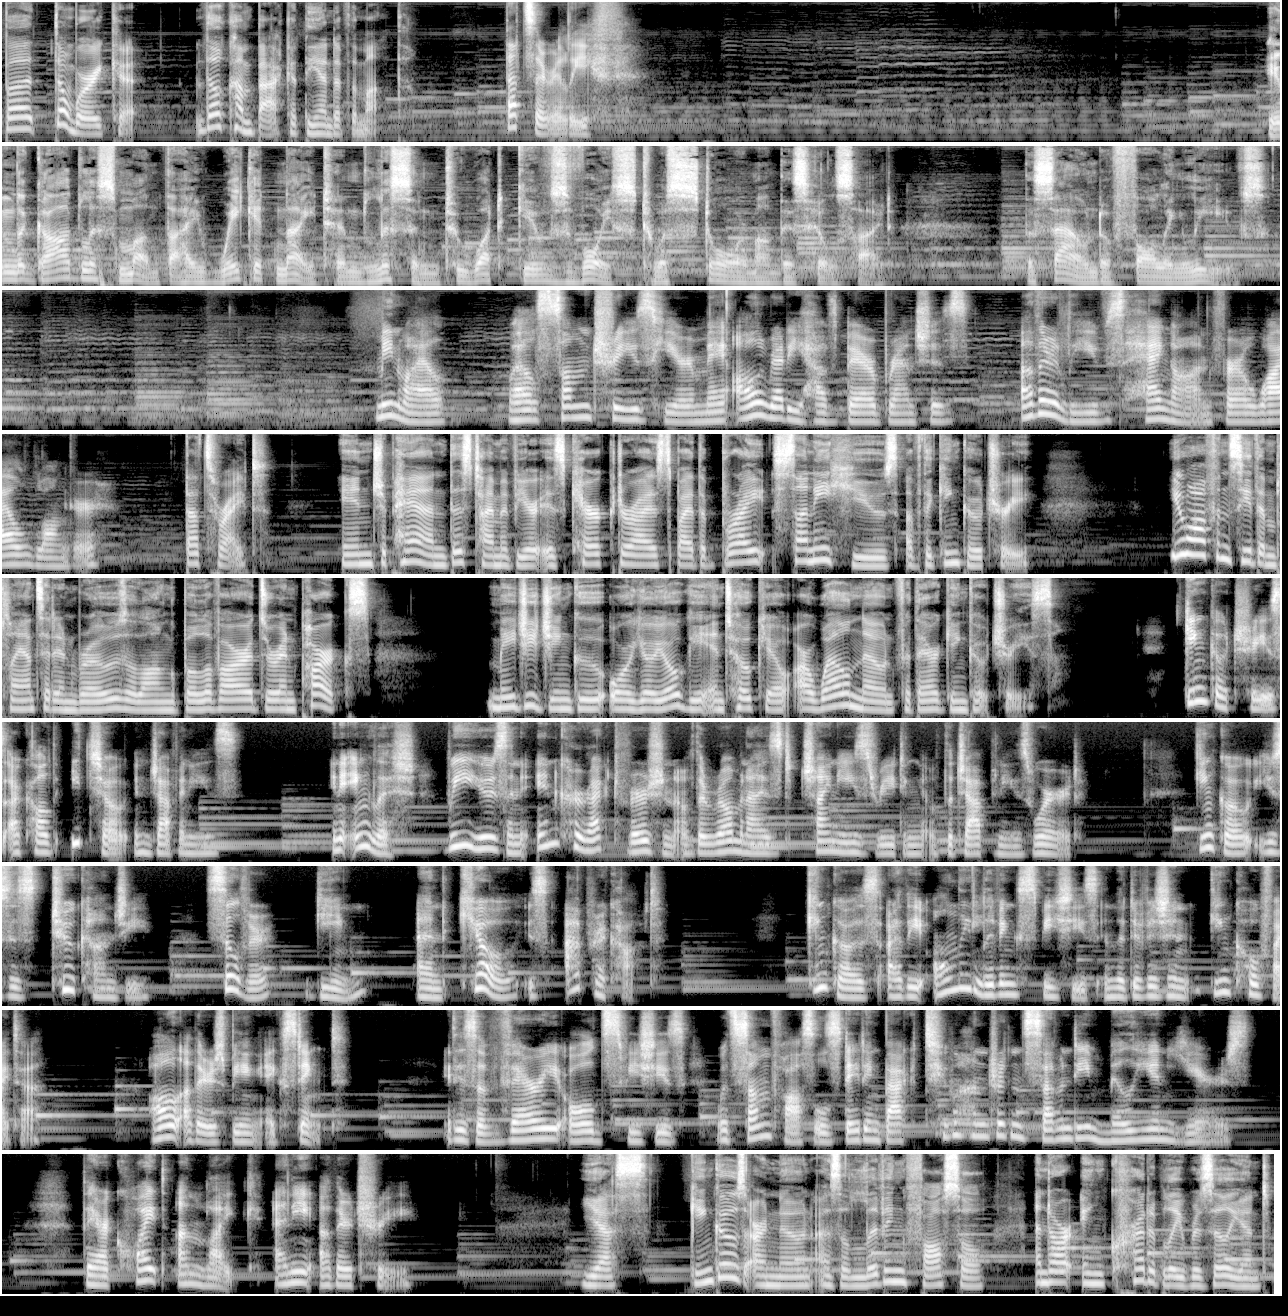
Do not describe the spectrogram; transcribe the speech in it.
But don't worry, Kit. They'll come back at the end of the month. That's a relief. In the godless month, I wake at night and listen to what gives voice to a storm on this hillside the sound of falling leaves. Meanwhile, while some trees here may already have bare branches, other leaves hang on for a while longer. That's right. In Japan, this time of year is characterized by the bright, sunny hues of the ginkgo tree. You often see them planted in rows along boulevards or in parks. Meiji Jingu or Yoyogi in Tokyo are well known for their ginkgo trees. Ginkgo trees are called icho in Japanese. In English, we use an incorrect version of the romanized Chinese reading of the Japanese word. Ginkgo uses two kanji, silver, gin, and kyo is apricot. Ginkgos are the only living species in the division Ginkgophyta, all others being extinct. It is a very old species with some fossils dating back 270 million years. They are quite unlike any other tree. Yes, ginkgos are known as a living fossil and are incredibly resilient.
